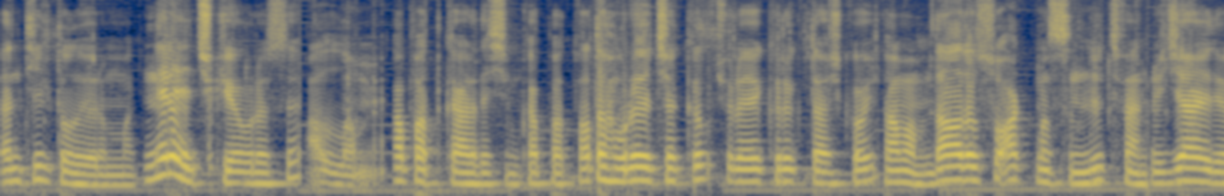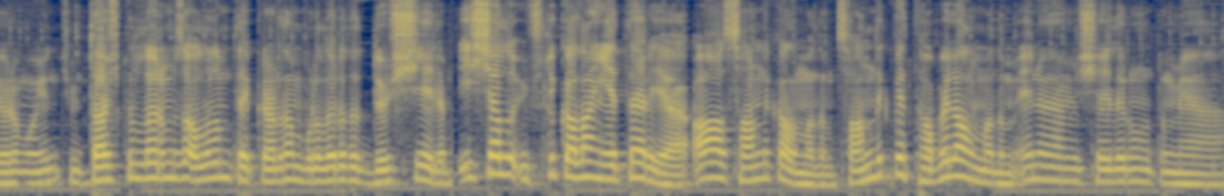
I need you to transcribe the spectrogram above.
Ben tilt oluyorum bak. Nereye çıkıyor burası? Allah'ım ya. Kapat kardeşim kapat. Hatta buraya çakıl. Şuraya kırık taş koy. Tamam. Daha da su akmasın lütfen. Rica ediyorum oyun. Şimdi taş tullarımızı alalım tekrardan. Buraları da döşeyelim. İnşallah üçlük alan yeter ya. Aa sandık almadım. Sandık ve tabela almadım. En önemli şeyleri unuttum ya.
